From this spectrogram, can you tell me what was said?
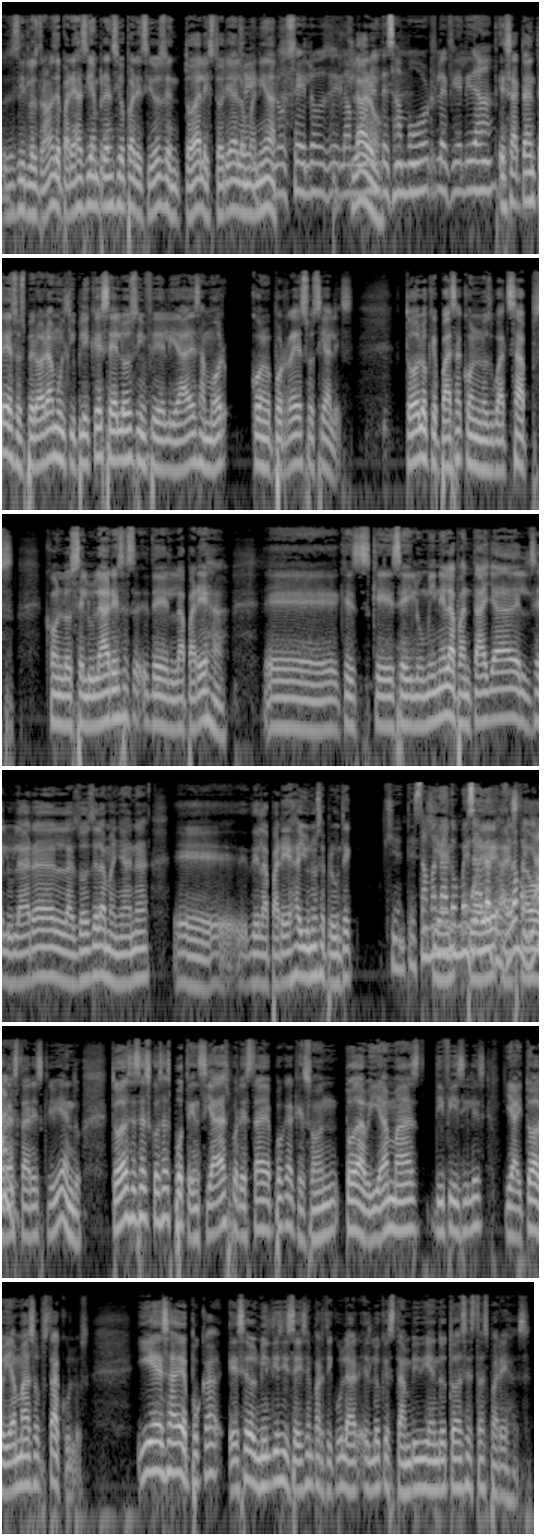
Es decir, los dramas de pareja siempre han sido parecidos en toda la historia de la Sí, humanidad. Los celos, el amor, Claro. el desamor, la infidelidad. Exactamente esos, pero ahora multiplique celos, infidelidades, amor con- por redes sociales. Todo lo que pasa con los WhatsApps, con los celulares de la pareja, eh, que, que se ilumine la pantalla del celular a las 2 de la mañana eh, de la pareja y uno se pregunte ¿Quién te está mandando un mensaje a las puede 2 a de la esta hora mañana? estar escribiendo. Todas esas cosas potenciadas por esta época que son todavía más difíciles y hay todavía más obstáculos. Y esa época, ese 2016 en particular, es lo que están viviendo todas estas parejas.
